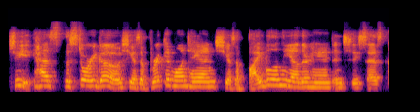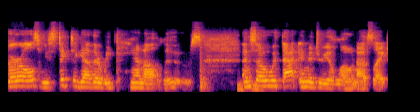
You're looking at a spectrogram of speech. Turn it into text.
she has the story goes she has a brick in one hand she has a bible in the other hand and she says girls we stick together we cannot lose mm-hmm. and so with that imagery alone i was like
